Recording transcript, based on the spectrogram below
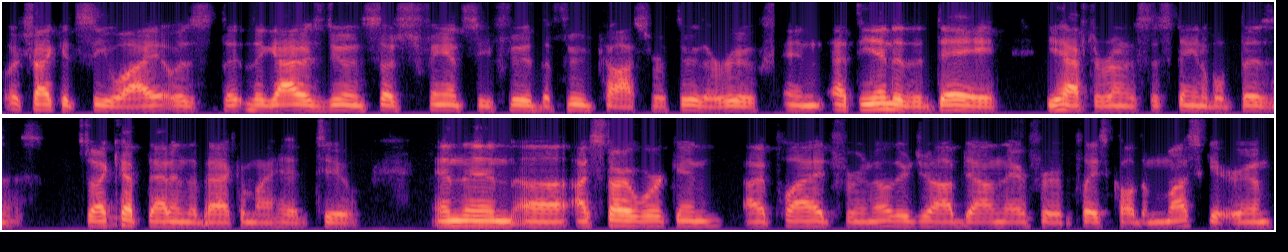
which I could see why. It was the, the guy was doing such fancy food, the food costs were through the roof. And at the end of the day, you have to run a sustainable business. So I kept that in the back of my head too. And then uh, I started working. I applied for another job down there for a place called the Musket Room.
